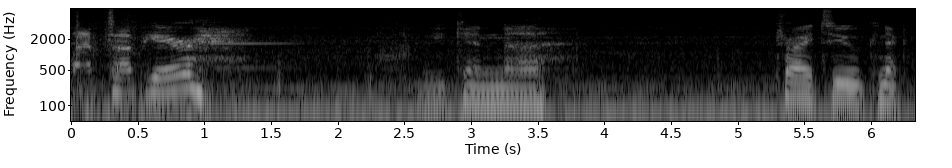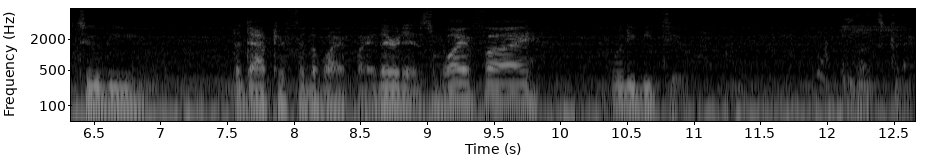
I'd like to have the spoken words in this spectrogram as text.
laptop here can uh, try to connect to the adapter for the Wi-Fi. There it is, Wi-Fi ODB2. So let's connect.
